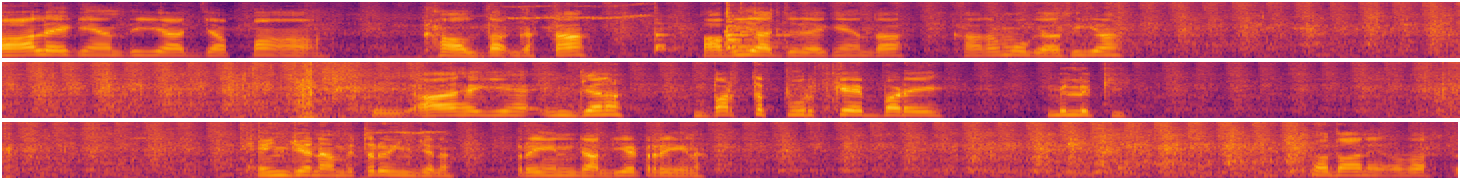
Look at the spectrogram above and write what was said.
ਆ ਲੈ ਕੇ ਆਂਦੀ ਅੱਜ ਆਪਾਂ ਖਾਲ ਦਾ ਗੱਟਾ। ਆ ਵੀ ਅੱਜ ਲੈ ਕੇ ਆਂਦਾ, ਖਤਮ ਹੋ ਗਿਆ ਸੀਗਾ। ਤੇ ਆ ਹੈਗੀ ਹੈ ਇੰਜਨ ਬਰਤਪੁਰ ਕੇ ਬੜੇ ਮਿਲਕੀ। ਇੰਜਨ ਆ ਮਿੱਤਰੋ ਇੰਜਨ ਟ੍ਰੇਨ ਜਾਂਦੀ ਹੈ, ਟ੍ਰੇਨ। ਆ ਦਾਣੇ ਉਹ ਵਸਤ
